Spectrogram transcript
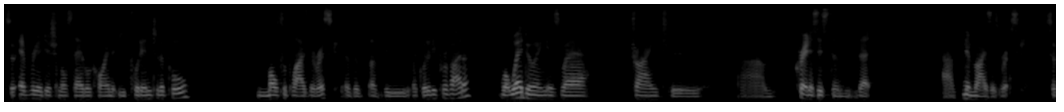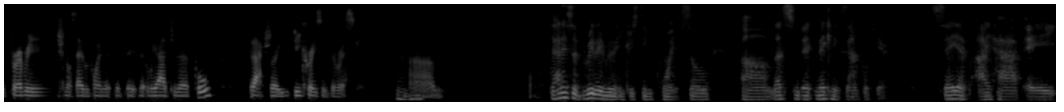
So every additional stablecoin that you put into the pool multiplies the risk of the of the liquidity provider. What we're doing is we're trying to um, create a system that uh, minimizes risk. So for every additional stablecoin that, that, that we add to the pool, it actually decreases the risk. Mm-hmm. Um, that is a really, really interesting point. So uh, let's make, make an example here. Say if I have a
